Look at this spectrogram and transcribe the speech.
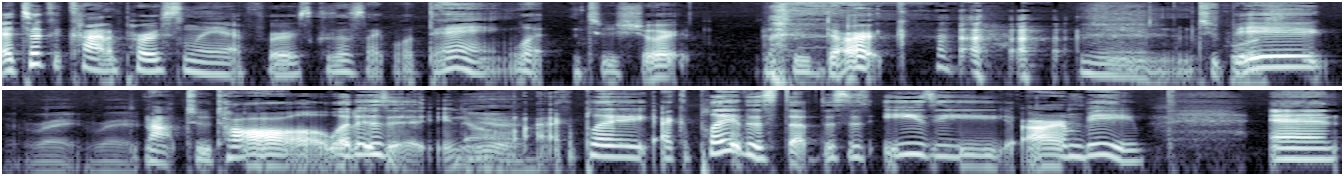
I took it kind of personally at first because I was like, well, dang, what? I'm too short. I'm too dark. I mean, I'm too big, Right. Right. not too tall. What is it? You know, Yeah. I could play. I could play this stuff. This is easy R and B, and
